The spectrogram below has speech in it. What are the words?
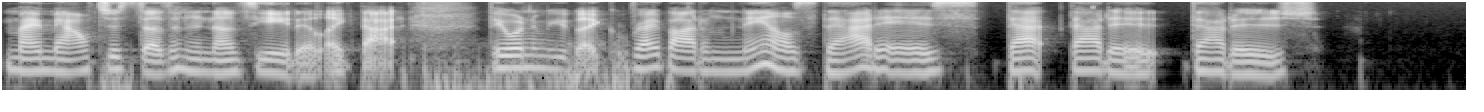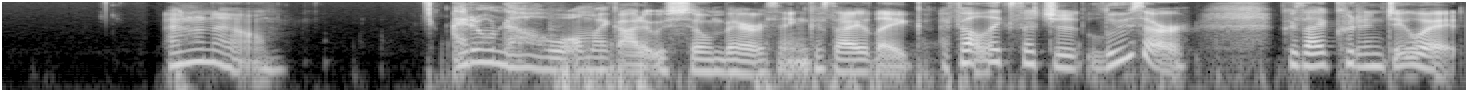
my mouth just doesn't enunciate it like that. They want to be like red bottom nails. That is that that is that is. I don't know. I don't know. Oh my god, it was so embarrassing because I like I felt like such a loser because I couldn't do it.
